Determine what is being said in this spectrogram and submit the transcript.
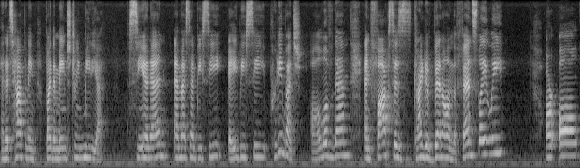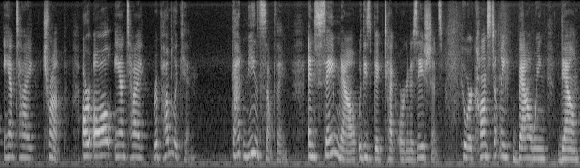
and it's happening by the mainstream media. CNN, MSNBC, ABC, pretty much all of them, and Fox has kind of been on the fence lately, are all anti Trump, are all anti Republican. That means something. And same now with these big tech organizations who are constantly bowing down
